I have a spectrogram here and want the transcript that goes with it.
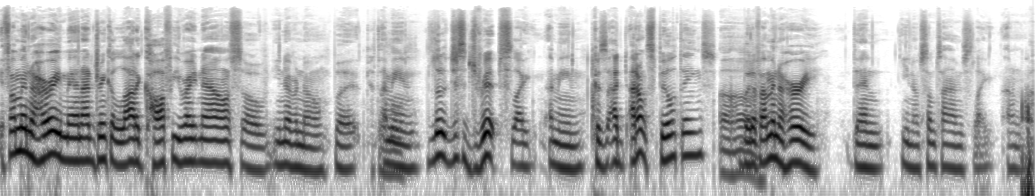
If I'm in a hurry, man, I drink a lot of coffee right now, so you never know. But I mean, little just drips. Like I mean, because I I don't spill things, Uh-huh. but if I'm in a hurry, then you know sometimes like I don't know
